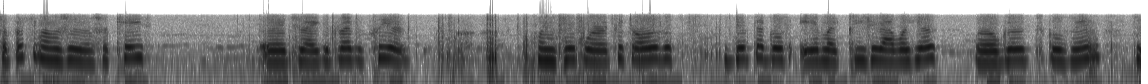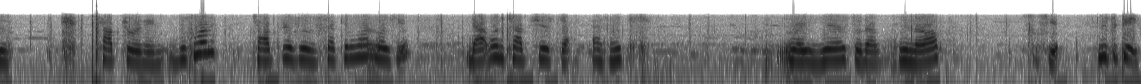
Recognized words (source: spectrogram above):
So first thing I'm gonna show you is a case. It's like it's like a clear clean tape where it takes all of the dirt that goes in, like you see that right here, where it goes in, just capture it in. This one captures the second one right here. That one captures I think, right here, so that clean it off. So here, here's the case.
